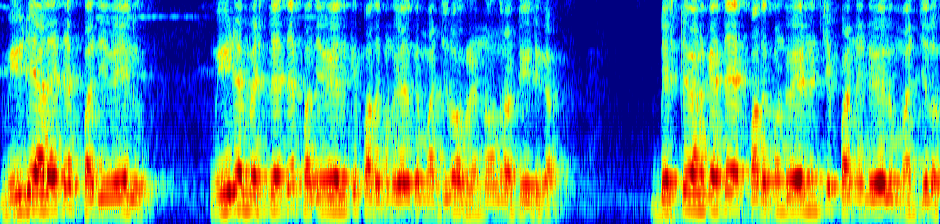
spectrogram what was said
మీడియాలు అయితే పదివేలు. మీడియం బెస్ట్లు అయితే పదివేలకి పదకొండు వేలకి మధ్యలో ఒక రెండు వందలు అటు ఇటుగా. బెస్ట్ కనుకైతే పదకొండు వేల నుంచి పన్నెండు వేలు మధ్యలో.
